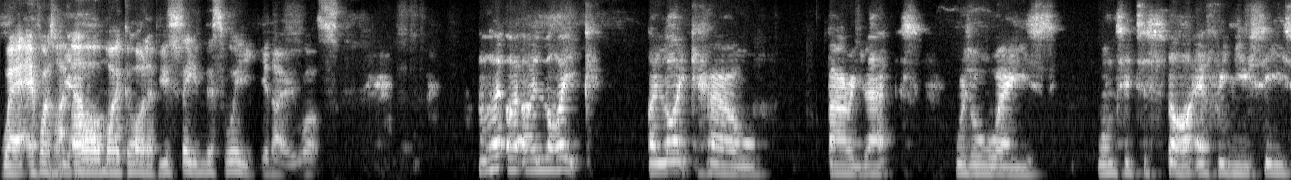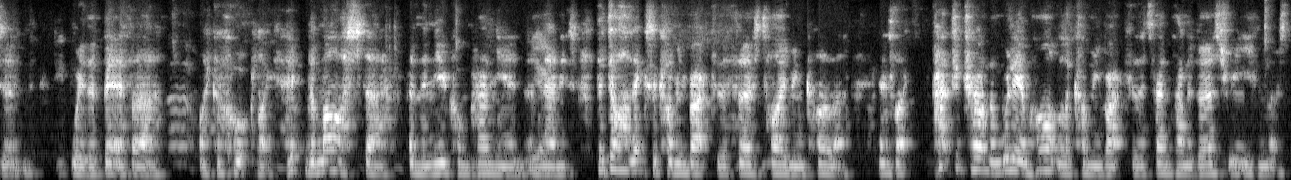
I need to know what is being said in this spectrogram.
where everyone's like, Yeah. "Oh my god, have you seen this week?" You know what's I, I, I like I like how Barry Letts was always wanted to start every new season with a bit of a like a hook, like hit the master and the new companion, and Yeah. then it's the Daleks are coming back for the first time in colour, and it's like Patrick Troughton and William Hartnell are coming back for the tenth anniversary, even though it's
